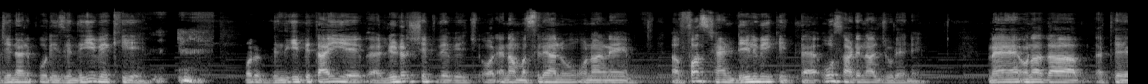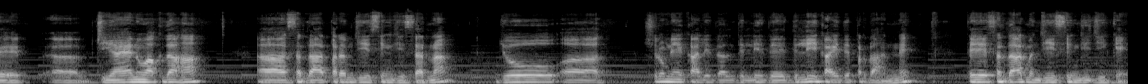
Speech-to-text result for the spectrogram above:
ਜਿਨ੍ਹਾਂ ਨੇ ਪੂਰੀ ਜ਼ਿੰਦਗੀ ਵੇਖੀ ਹੈ ਔਰ ਜ਼ਿੰਦਗੀ ਬਿਤਾਈ ਹੈ ਲੀਡਰਸ਼ਿਪ ਦੇ ਵਿੱਚ ਔਰ ਇਹਨਾਂ ਮਸਲਿਆਂ ਨੂੰ ਉਹਨਾਂ ਨੇ ਫਸਟ ਹੈਂਡ ਡੀਲ ਵੀ ਕੀਤਾ ਹੈ ਉਹ ਸਾਡੇ ਨਾਲ ਜੁੜੇ ਨੇ। ਮੈਂ ਉਹਨਾਂ ਦਾ ਇੱਥੇ ਜੀ ਆਇਆਂ ਨੂੰ ਆਖਦਾ ਹਾਂ ਸਰਦਾਰ ਪਰਮਜੀਤ ਸਿੰਘ ਜੀ ਸਰਨਾ, ਜੋ ਸ਼੍ਰੋਮਣੀ ਅਕਾਲੀ ਦਲ ਦਿੱਲੀ ਦੇ, ਦਿੱਲੀ ਇਕਾਈ ਦੇ ਪ੍ਰਧਾਨ ਨੇ ਤੇ ਸਰਦਾਰ ਮਨਜੀਤ ਸਿੰਘ ਜੀ ਜੀ ਕੇ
